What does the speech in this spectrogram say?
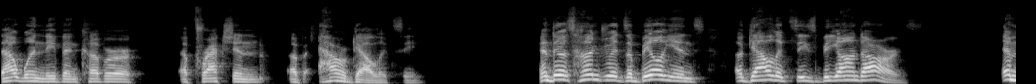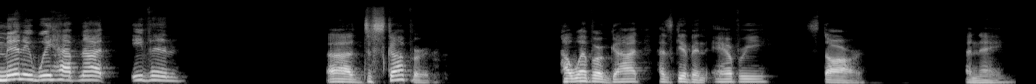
that wouldn't even cover a fraction of our galaxy. And there's hundreds of billions of galaxies beyond ours. And many we have not even uh, discovered. However, God has given every star a name.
